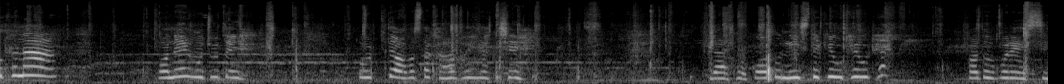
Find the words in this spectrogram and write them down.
উঠো না অনেক উঁচুতে উঠতে অবস্থা খারাপ হয়ে যাচ্ছে। দেখো, কত নিচ থেকে উঠে উঠে কত উপরে এসছি।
